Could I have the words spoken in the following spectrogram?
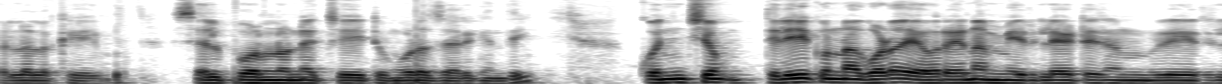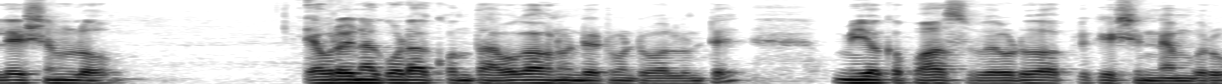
పిల్లలకి సెల్ ఫోన్లోనే చేయటం కూడా జరిగింది. కొంచెం తెలియకున్నా కూడా ఎవరైనా మీ రిలేటివ్ మీ రిలేషన్లో ఎవరైనా కూడా కొంత అవగాహన ఉండేటువంటి వాళ్ళు ఉంటే మీ యొక్క password application number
